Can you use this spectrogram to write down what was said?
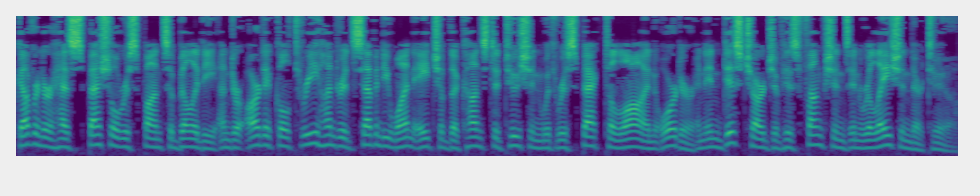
Governor has special responsibility under Article 371H of the Constitution with respect to law and order and in discharge of his functions in relation thereto.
